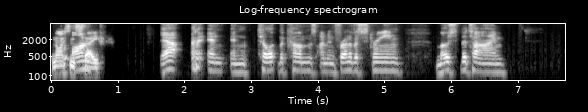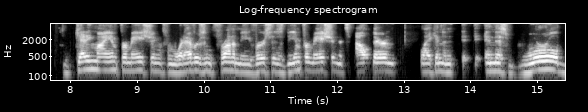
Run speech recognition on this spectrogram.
Nice and on, safe. Yeah, and, and until it becomes I'm in front of a screen most of the time getting my information from whatever's in front of me versus the information that's out there like in the, in this world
